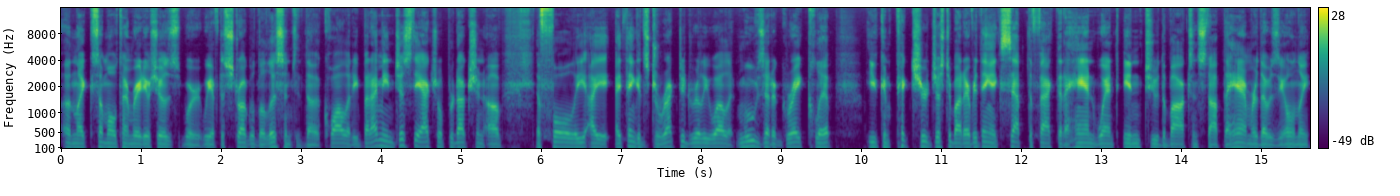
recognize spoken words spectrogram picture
unlike some old time radio shows where we have to struggle to listen to the quality, but I mean, just the actual production of the Foley, I, I think it's directed really well. It moves at a great clip. You can picture just about everything except the fact that a hand went into the box and stopped the hammer. That was the only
